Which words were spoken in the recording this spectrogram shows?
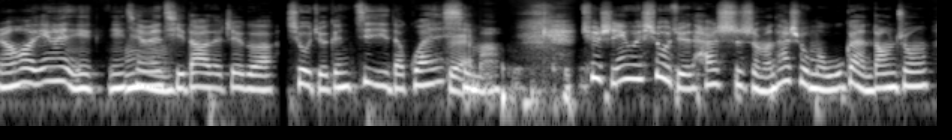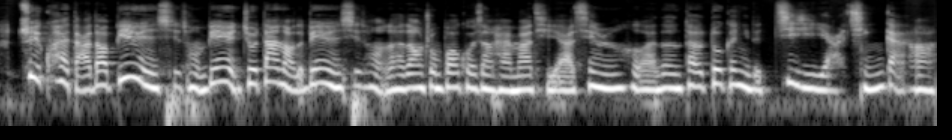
然后，因为您您前面提到的这个嗅觉跟记忆的关系嘛，确实，因为嗅觉它是什么？它是我们五感当中最快达到边缘系统边缘，就大脑的边缘系统的，它当中包括像海马体啊、杏仁核啊等，它都跟你的记忆啊、情感啊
